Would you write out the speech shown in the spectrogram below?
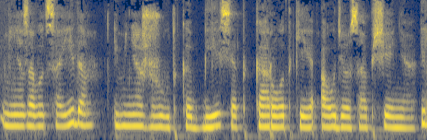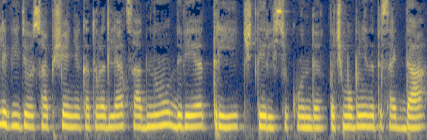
Меня зовут Саида и меня жутко бесят короткие аудиосообщения или видеосообщения, которые длятся одну, две, три, четыре секунды. Почему бы не написать «да»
